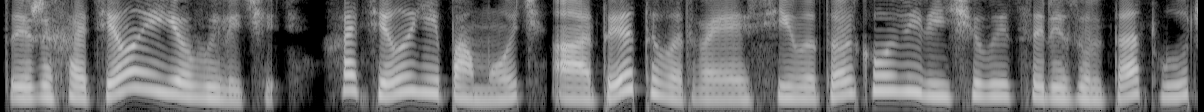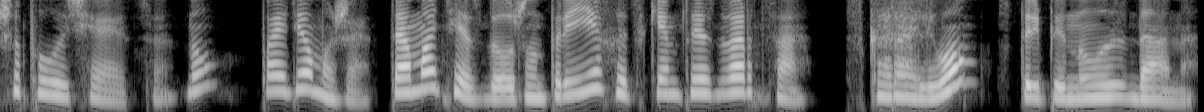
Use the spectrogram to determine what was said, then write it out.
«Ты же хотела ее вылечить?» Хотела ей помочь, а от этого твоя сила только увеличивается, результат лучше получается. Ну, пойдем уже. Там отец должен приехать с кем-то из дворца. С королем? встрепенулась Дана.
